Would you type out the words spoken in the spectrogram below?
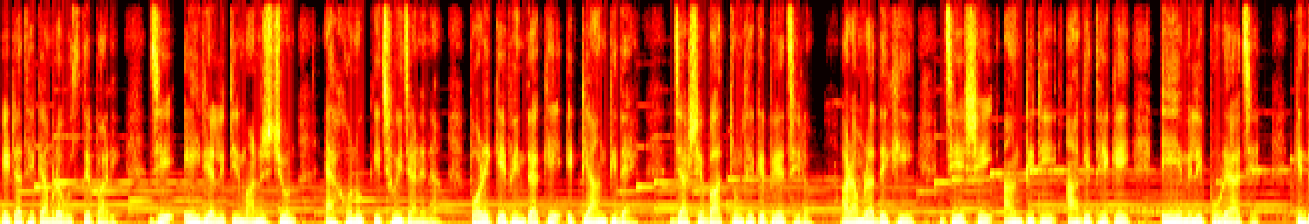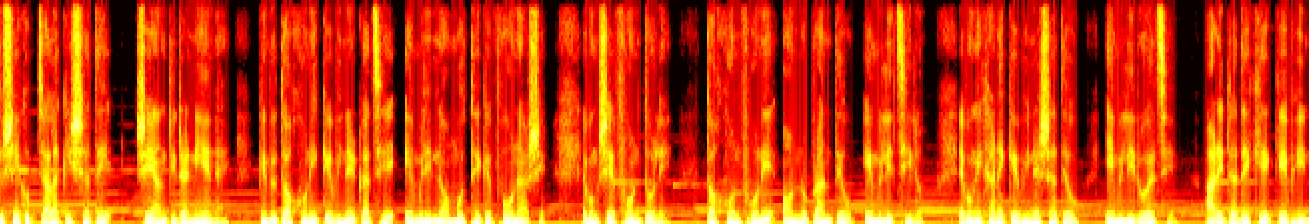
এটা থেকে আমরা বুঝতে পারি যে এই রিয়ালিটির মানুষজন এখনও কিছুই জানে না। পরে কেভিন তাকে একটি আংটি দেয়, যা সে বাথরুম থেকে পেয়েছিল। আর আমরা দেখি যে সেই আংটিটি আগে থেকেই এই এমিলি পড়ে আছে। কিন্তু সে খুব চালাকির সাথে সেই আংটিটা নিয়ে নেয়। কিন্তু তখনই কেভিনের কাছে এমিলির নম্বর থেকে ফোন আসে এবং সে ফোন তোলে। তখন ফোনে অন্য প্রান্তেও এমিলি ছিল এবং এখানে কেভিনের সাথেও এমিলি রয়েছে। আর এটা দেখে কেভিন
